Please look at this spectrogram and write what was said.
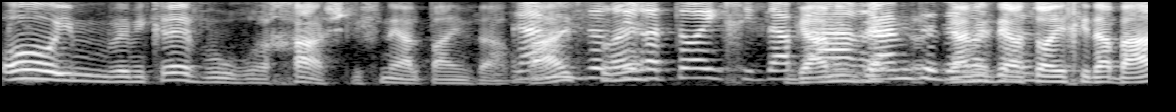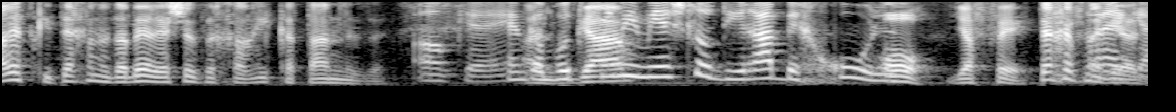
או אם במקרה והוא רכש לפני 2014. גם אם זו דירתו היחידה גם בארץ. זה- גם אם זה גם אם זה דירתו. היחידה בארץ, כי תכף נדבר, יש איזה חריג קטן לזה. אוקיי. הם אז גם בודקים אם יש לו דירה בחו"ל. או, יפה, תכף נגיע לזה,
